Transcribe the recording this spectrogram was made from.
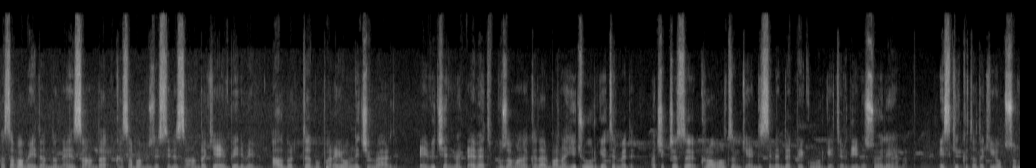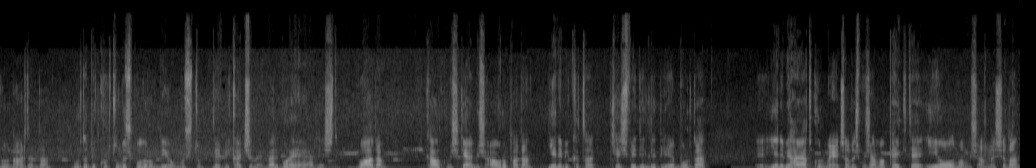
Kasaba meydanının en sağında, kasaba müzesinin sağındaki ev benim evim. Albert da bu parayı onun için verdi. Ev için mi? Evet, bu zamana kadar bana hiç uğur getirmedi. Açıkçası Crowell'ın kendisinin de pek uğur getirdiğini söyleyemem. Eski kıtadaki yoksulluğun ardından burada bir kurtuluş bulurum diye ummuştum ve birkaç yıl evvel buraya yerleştim. Bu adam kalkmış gelmiş Avrupa'dan yeni bir kıta keşfedildi diye burada e, yeni bir hayat kurmaya çalışmış ama pek de iyi olmamış anlaşılan.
